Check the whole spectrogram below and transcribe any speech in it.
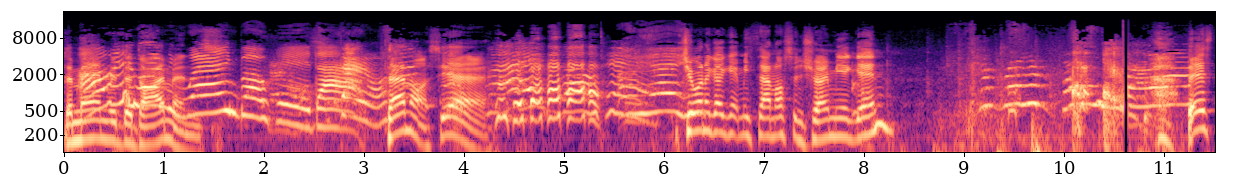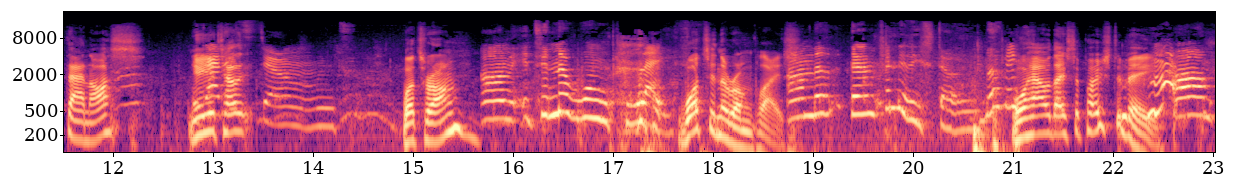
The man with the diamonds. Rainbow hair. Thanos. Thanos, yeah. Do you want to go get me Thanos and show me again? There's Thanos. Yeah, you tell Stones. What's wrong? Um, it's in the wrong place. What's in the wrong place? Um, the, the Infinity Stones. Well, how are they supposed to be? Um,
